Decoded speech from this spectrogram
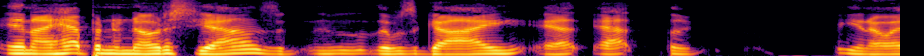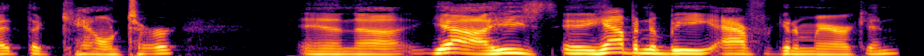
And I happen to notice, yeah, there was a, there was a guy at at the, you know, at the counter, and uh, yeah, he's he happened to be African American.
